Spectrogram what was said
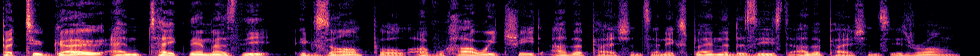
But to go and take them as the example of how we treat other patients and explain the disease to other patients is wrong.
